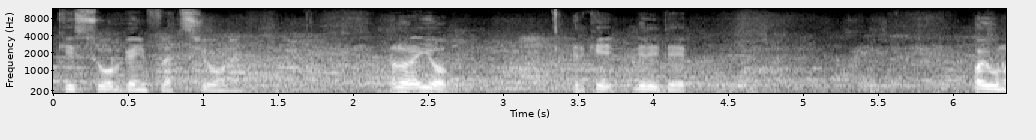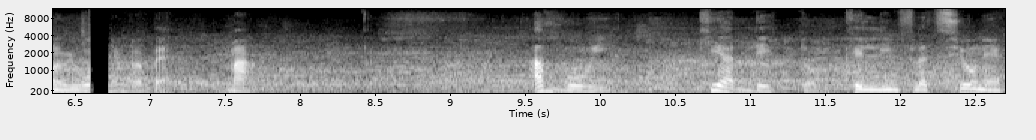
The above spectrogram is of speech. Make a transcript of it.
che sorga inflazione allora io, perché vedete, poi uno vi vuole, vabbè, ma a voi chi ha detto che l'inflazione è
